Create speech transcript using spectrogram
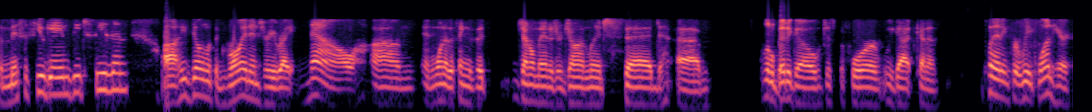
to miss a few games each season. Uh, he's dealing with a groin injury right now, um, and one of the things that general manager John Lynch said um, a little bit ago, just before we got kind of planning for Week One here,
